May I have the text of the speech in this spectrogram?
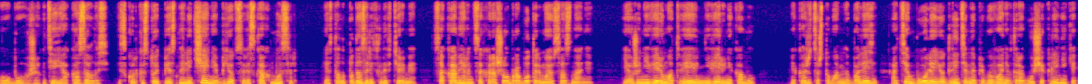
О боже, где я оказалась? И сколько стоит местное лечение, бьется в висках мысль. Я стала подозрительной в тюрьме. Сокамерницы хорошо обработали мое сознание. Я уже не верю Матвею, не верю никому. Мне кажется, что мамина болезнь, а тем более ее длительное пребывание в дорогущей клинике,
